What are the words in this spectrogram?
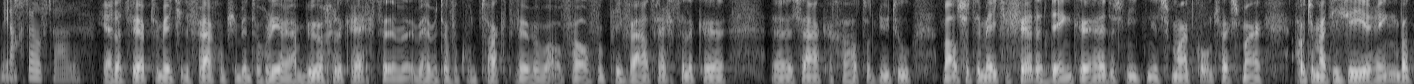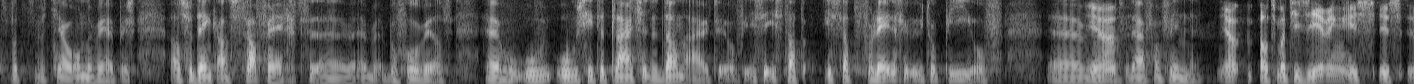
om je achterhoofd te houden. ja, dat werpt een beetje de vraag op. Je bent toch leraar burgerlijk recht. Eh, we, hebben het over contracten, we hebben het over, over privaatrechtelijke eh, zaken gehad tot nu toe. Maar als we het een beetje verder denken, hè, dus niet, niet smart contracts, maar automatisering, wat, wat, wat jouw onderwerp is. Als we denken aan strafrecht eh, bijvoorbeeld, hoe, hoe, hoe ziet het plaatje er dan uit? Of is, is, dat, is dat volledige utopie? Of eh, wat Ja. moeten we daarvan vinden? Ja, automatisering is, is eh,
